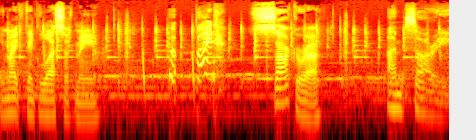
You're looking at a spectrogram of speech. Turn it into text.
you might think less of me. But, but Sakura. I'm sorry.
